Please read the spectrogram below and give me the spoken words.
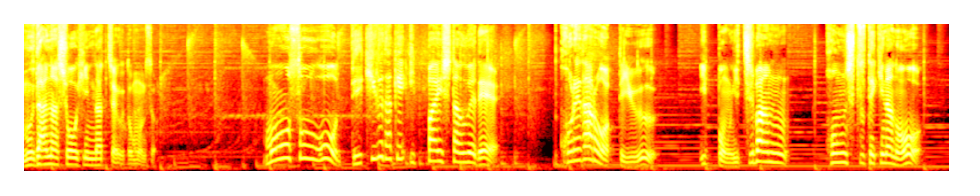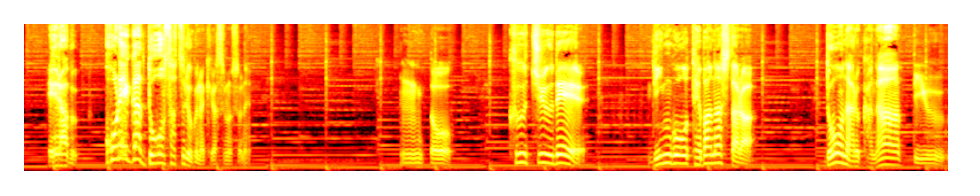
無駄な消費になっちゃうと思うんですよ。妄想をできるだけいっぱいした上でこれだろうっていう一本一番本質的なのを選ぶ。これが洞察力な気がするんですよね。うんと空中でリンゴを手放したらどうなるかなっていう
